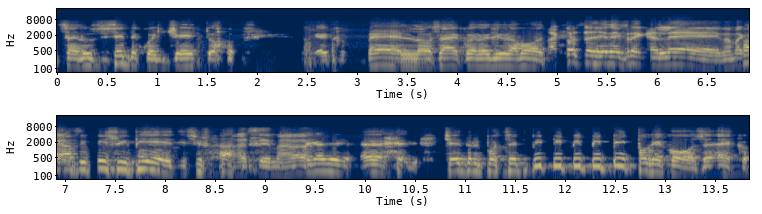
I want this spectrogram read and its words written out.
cioè non si sente quel getto Ecco, bello, sai, quello di una volta. Ma cosa eh, ne frega a lei? Ma magari... Fa pipì sui piedi, si fa. Ah, sì, ma... magari, eh, c'entra il pozzetto, pipì, pipì, pipì, poche cose, ecco.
